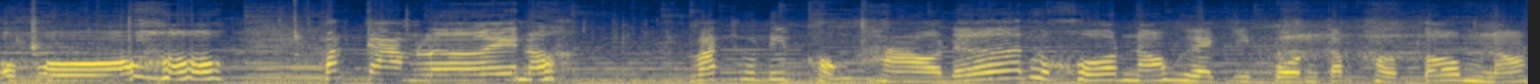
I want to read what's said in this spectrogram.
โอ้โห มัดกามเลยเนาะวัตถุดิบของเฮาเด้อทุกคนเนาะเผื่อจีปนกับข้าวต้มเนาะ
